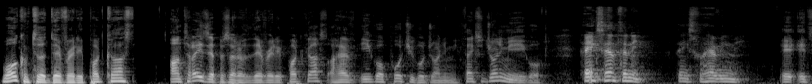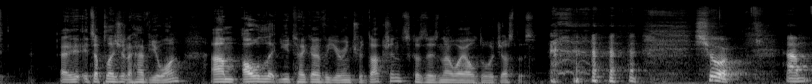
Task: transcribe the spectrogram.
Welcome to the DevReady podcast. On today's episode of the DevReady podcast, I have Igor Portugal joining me. Thanks for joining me, Igor. Thanks, Anthony. Thanks for having me. It, it's uh, it's a pleasure to have you on. Um, I'll let you take over your introductions because there's no way I'll do it justice. sure. Um,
